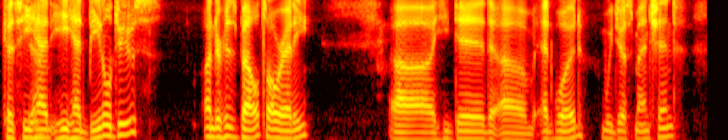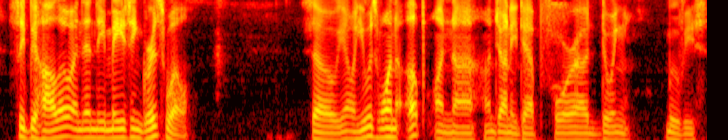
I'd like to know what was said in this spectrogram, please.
because he Yeah. had he had Beetlejuice under his belt already. Uh, he did um, Ed Wood we just mentioned, Sleepy Hollow, and then The Amazing Griswold. So you know he was one up on uh, on Johnny Depp for uh, doing movies.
